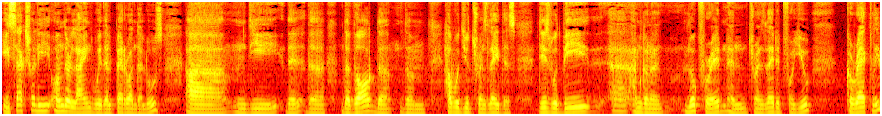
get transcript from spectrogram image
is actually underlined with El Perro Andaluz, uh, the, the the the dog. The the how would you translate this? This would be uh, I'm gonna look for it and translate it for you correctly.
